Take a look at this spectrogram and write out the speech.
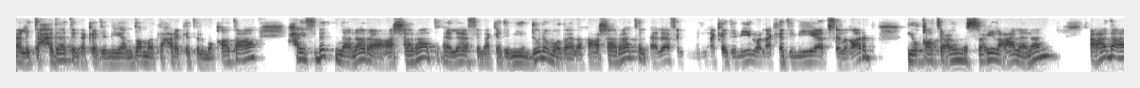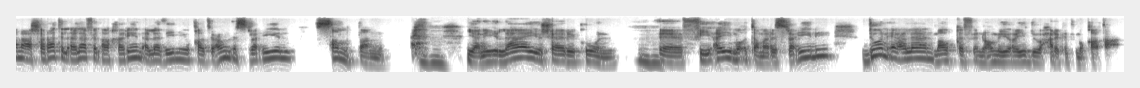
الاتحادات الأكاديمية انضمت لحركة المقاطعة. حيث بتنا نرى عشرات آلاف الأكاديميين دون مبالغة عشرات الآلاف الأكاديميين والأكاديميات في الغرب يقاطعون إسرائيل علنا. عدا عن عشرات الآلاف الآخرين الذين يقاطعون إسرائيل صمتا. يعني لا يشاركون آه، في أي مؤتمر إسرائيلي دون إعلان موقف إنهم يؤيدوا حركة المقاطعة،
